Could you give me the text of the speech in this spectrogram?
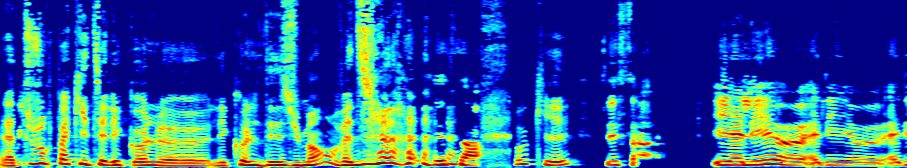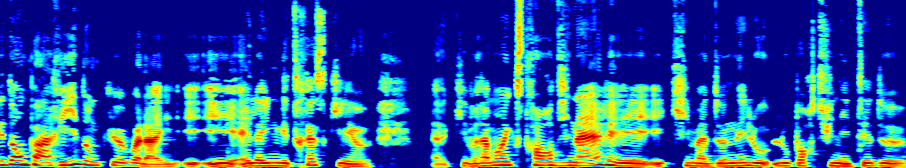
Elle a toujours pas quitté l'école, euh, l'école des humains, on va dire. C'est ça. ok. C'est ça. Et elle est, elle est, elle est dans Paris, donc voilà. Et, et, elle a une maîtresse qui est euh, qui est vraiment extraordinaire et, qui m'a donné l'opportunité de,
